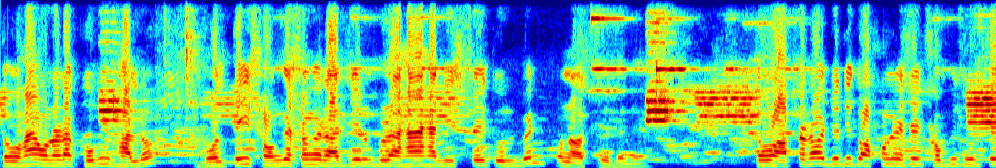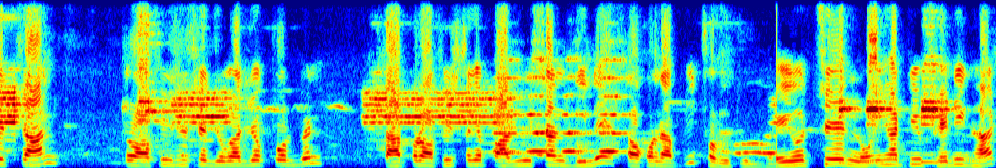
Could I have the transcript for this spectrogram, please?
তো হ্যাঁ ওনারা খুবই ভালো। বলতেই সঙ্গে সঙ্গে রাজি হলেন বলে হ্যাঁ হ্যাঁ নিশ্চয়ই তুলবেন, কোনো অসুবিধা নেই। তো আপনারাও যদি কখনো এসে ছবি তুলতে চান, তো অফিস এসে যোগাযোগ করবেন। তারপর অফিস থেকে পারমিশন দিলে তখন আপনি ছবি তুলবেন। এই হচ্ছে নৈহাটি ফেরিঘাট।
